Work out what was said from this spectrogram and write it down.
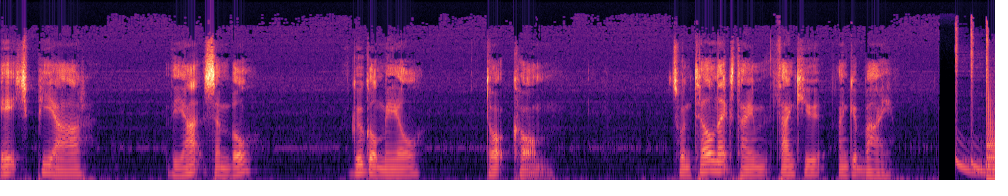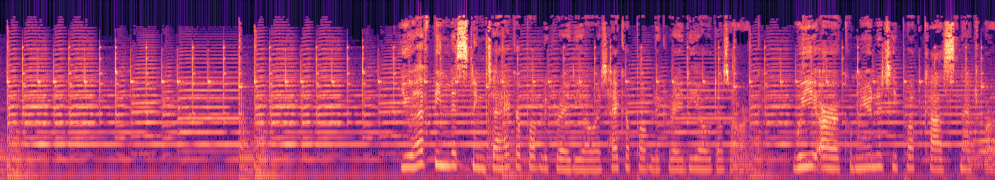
HPR the at symbol googlemail.com. So until next time, thank you and goodbye. You have been listening to Hacker Public Radio at hackerpublicradio.org. We are a community podcast network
